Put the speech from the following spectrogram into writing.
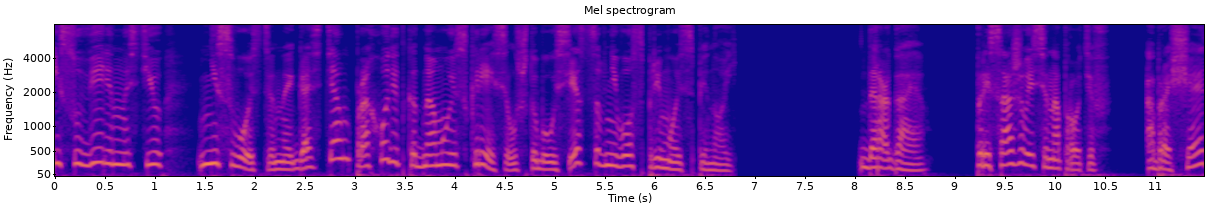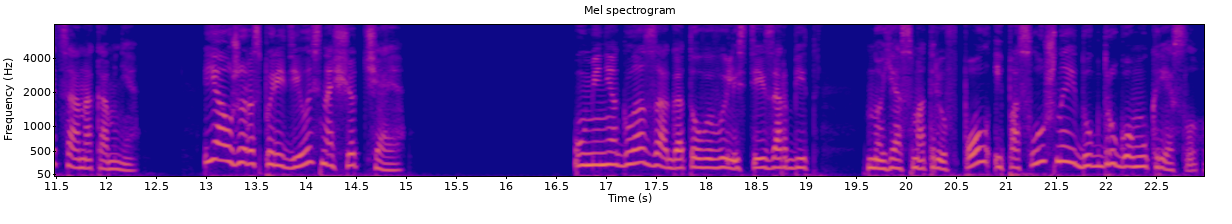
и с уверенностью несвойственный гостям, проходит к одному из кресел, чтобы усесться в него с прямой спиной. «Дорогая, присаживайся напротив», — обращается она ко мне. «Я уже распорядилась насчет чая». У меня глаза готовы вылезти из орбит, но я смотрю в пол и послушно иду к другому креслу.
